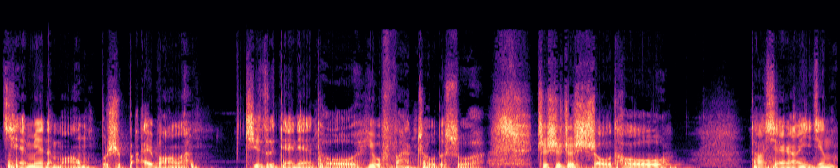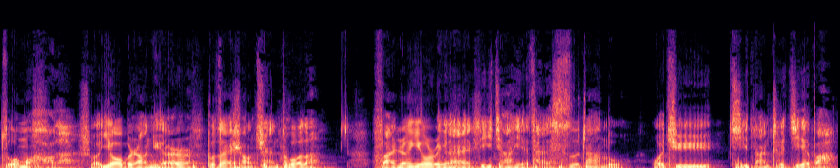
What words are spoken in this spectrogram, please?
前面的忙不是白帮了。”妻子点点头，又犯愁地说：“只是这手头……”他显然已经琢磨好了，说：“要不让女儿不再上全托了，反正幼儿园离家也才四站路。”我去骑单车接吧。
